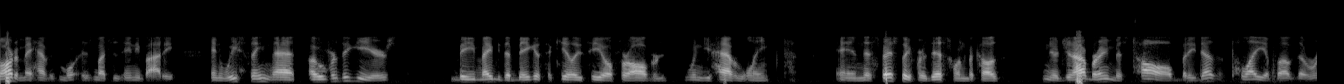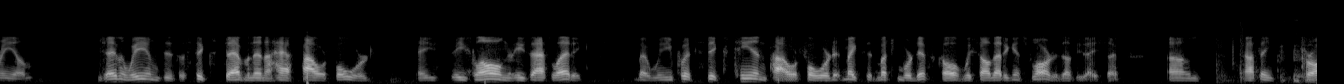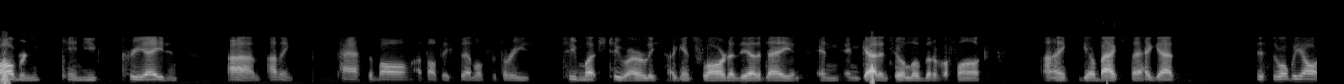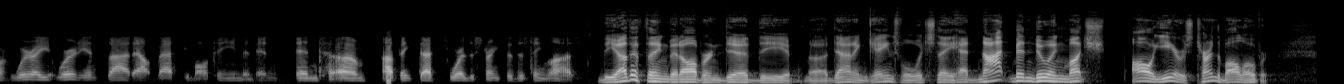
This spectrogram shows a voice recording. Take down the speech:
Florida may have as more as much as anybody, and we've seen that over the years be maybe the biggest Achilles heel for Auburn when you have length, and especially for this one because you know Johni Broome is tall, but he doesn't play above the rim. Jaylin Williams is a six seven and a half power forward. He's he's long and he's athletic, but when you put six ten power forward, it makes it much more difficult. We saw that against Florida the other day. So um, I think for Auburn, can you create? And um, I think pass the ball. I thought they settled for threes too much too early against Florida the other day and, and, and got into a little bit of a funk. I think go back and say, hey guys, this is what we are. We're a we're an inside out basketball team, and and and um, I think that's where the strength of this team lies. The other thing that Auburn did the uh, down in Gainesville, which they had not been doing much all year, is turn the ball over.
